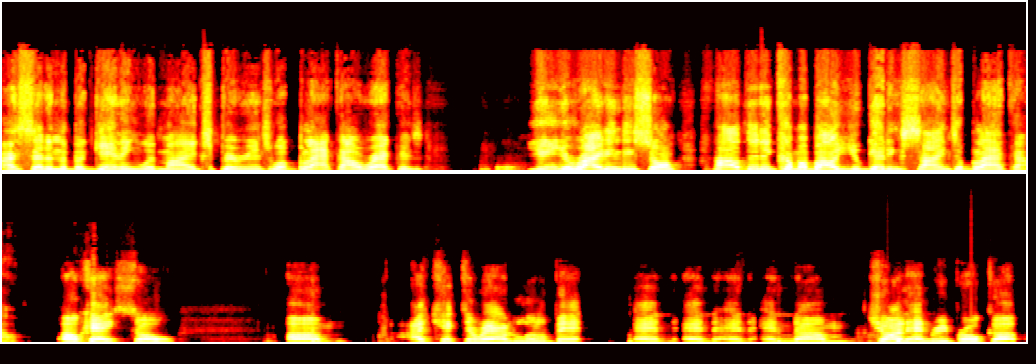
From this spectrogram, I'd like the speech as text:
I said in the beginning with my experience with Blackout Records. You, you're writing these songs. How did it come about you getting signed to Blackout? Okay, so um I kicked around a little bit and and and and um John Henry broke up.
